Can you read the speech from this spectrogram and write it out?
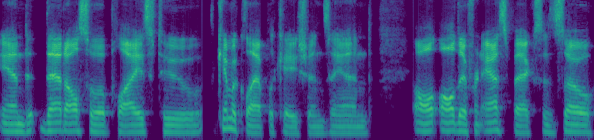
And that also applies to chemical applications and all, all different aspects. And so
